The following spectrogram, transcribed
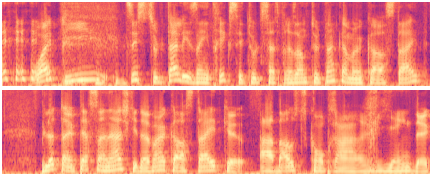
ouais, puis tu sais, c'est tout le temps les intrigues, c'est tout, ça se présente tout le temps comme un casse-tête. Puis là, t'as un personnage qui est devant un casse-tête que à la base tu comprends rien de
